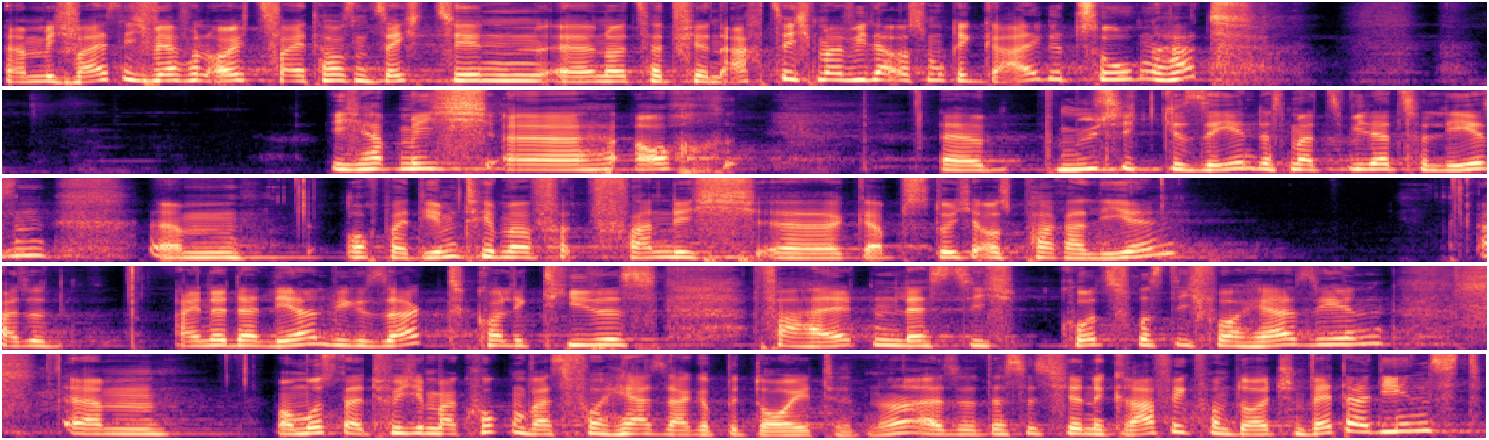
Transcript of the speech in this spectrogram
Ähm, ich weiß nicht, wer von euch 2016 äh, 1984 mal wieder aus dem Regal gezogen hat. Ich habe mich äh, auch äh, gesehen, das mal wieder zu lesen. Ähm, auch bei dem Thema fand ich, äh, gab es durchaus Parallelen. Also eine der Lehren, wie gesagt, kollektives Verhalten lässt sich kurzfristig vorhersehen. Ähm, man muss natürlich immer gucken, was Vorhersage bedeutet. Ne? Also das ist hier eine Grafik vom Deutschen Wetterdienst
